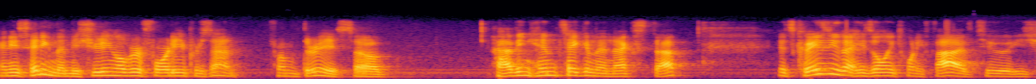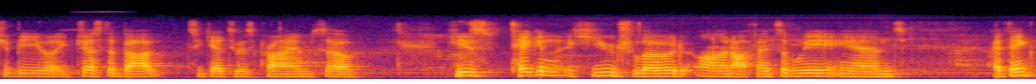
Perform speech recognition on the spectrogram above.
and he's hitting them. He's shooting over 40% from three. So having him taking the next step, it's crazy that he's only 25 too. He should be like just about to get to his prime. So he's taken a huge load on offensively and I think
